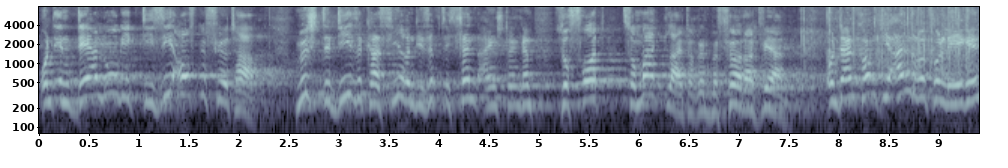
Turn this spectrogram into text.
Und in der Logik, die Sie aufgeführt haben, müsste diese Kassiererin, die 70 Cent einstecken kann, sofort zur Marktleiterin befördert werden. Und dann kommt die andere Kollegin,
